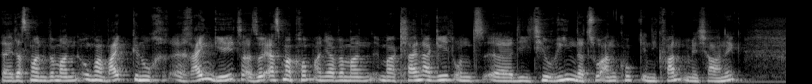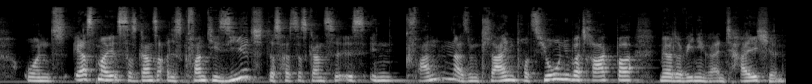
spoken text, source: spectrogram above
äh, dass man, wenn man irgendwann weit genug reingeht, also erstmal kommt man ja, wenn man immer kleiner geht und äh, die Theorien dazu anguckt in die Quantenmechanik, und erstmal ist das Ganze alles quantisiert, das heißt, das Ganze ist in Quanten, also in kleinen Portionen übertragbar, mehr oder weniger in Teilchen.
